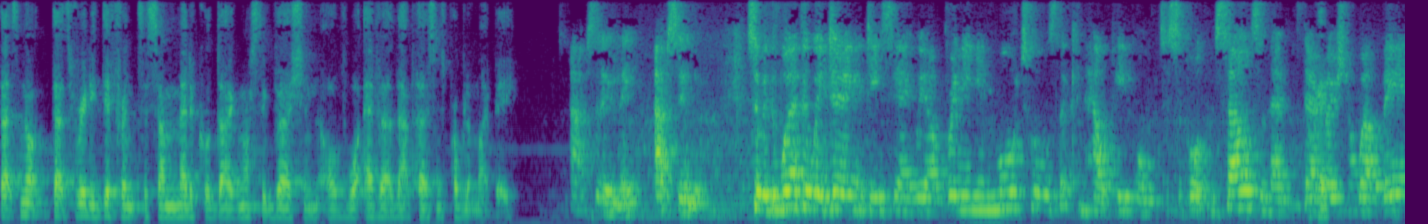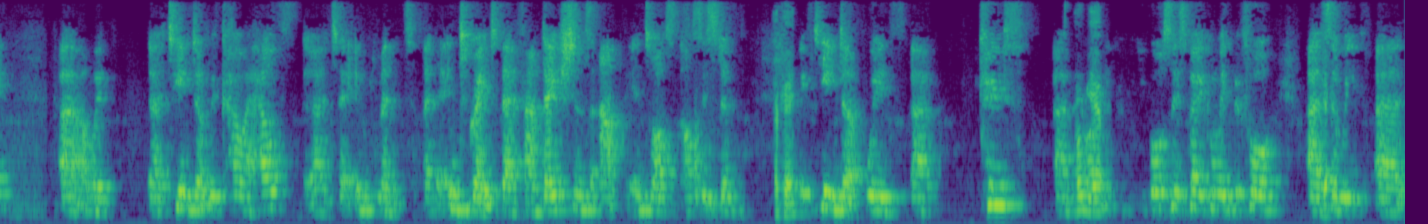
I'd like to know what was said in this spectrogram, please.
that's not that's really different to some medical diagnostic version of whatever that person's problem might be. Absolutely, absolutely. So, with the work that we're doing at DCA, we are bringing in more tools that can help people to support themselves and their, their okay. emotional well-being. Uh, and we've uh, teamed up with Koa Health uh, to implement and integrate their foundations app into our, our system. Okay. We've teamed up with uh. Um, oh, yeah. Also spoken with before. Uh, yeah. So we've uh,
